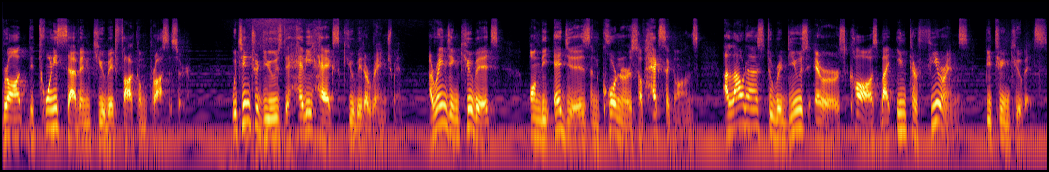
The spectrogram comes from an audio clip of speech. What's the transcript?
brought the 27-qubit Falcon processor, which introduced the heavy hex qubit arrangement. Arranging qubits on the edges and corners of hexagons allowed us to reduce errors caused by interference between qubits.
